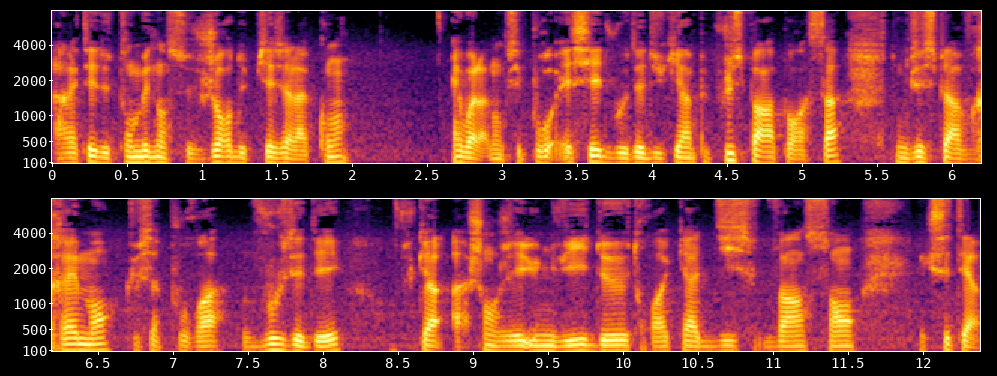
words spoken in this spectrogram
arrêter de tomber dans ce genre de piège à la con. Et voilà, donc c'est pour essayer de vous éduquer un peu plus par rapport à ça. Donc j'espère vraiment que ça pourra vous aider, en tout cas à changer une vie, 2, 3, 4, 10, 20, 100, etc.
